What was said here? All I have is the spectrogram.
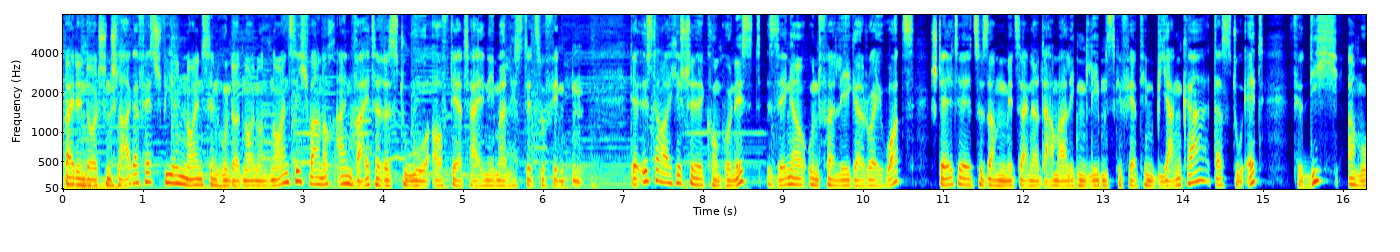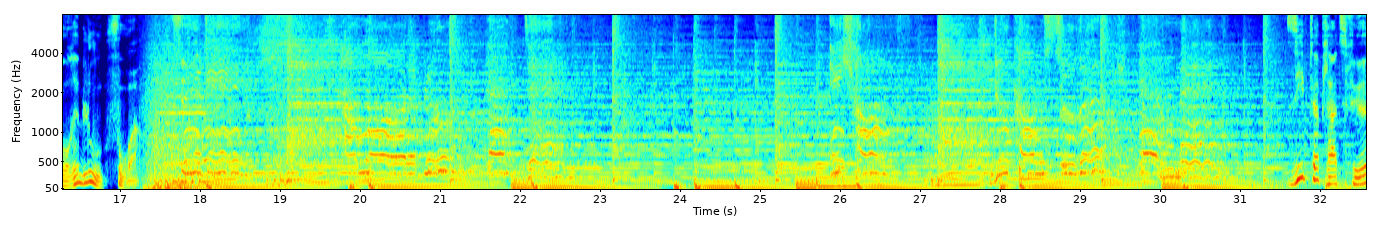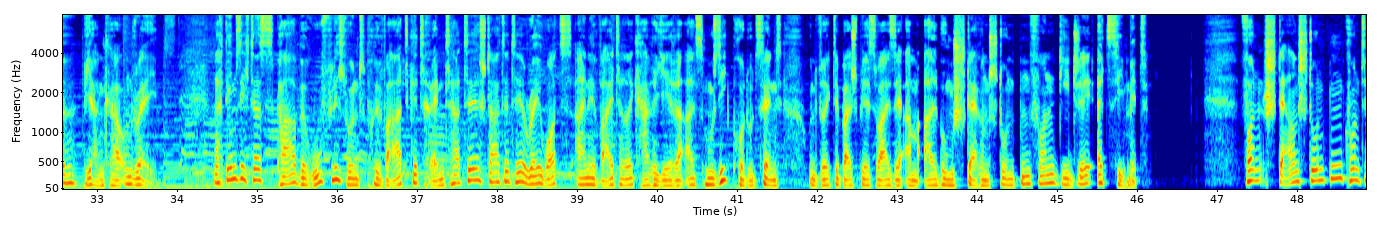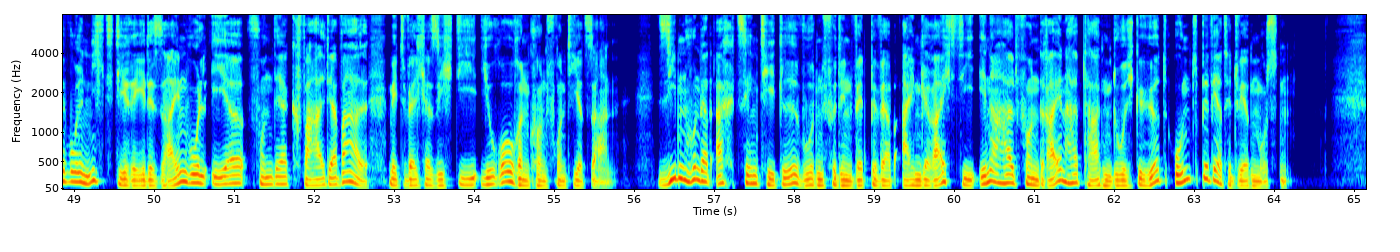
Bei den deutschen Schlagerfestspielen 1999 war noch ein weiteres Duo auf der Teilnehmerliste zu finden. Der österreichische Komponist, Sänger und Verleger Ray Watts stellte zusammen mit seiner damaligen Lebensgefährtin Bianca das Duett Für dich Amore Blue vor. Für dich, Siebter Platz für Bianca und Ray. Nachdem sich das Paar beruflich und privat getrennt hatte, startete Ray Watts eine weitere Karriere als Musikproduzent und wirkte beispielsweise am Album Sternstunden von DJ Ötzi mit. Von Sternstunden konnte wohl nicht die Rede sein, wohl eher von der Qual der Wahl, mit welcher sich die Juroren konfrontiert sahen. 718 Titel wurden für den Wettbewerb eingereicht, die innerhalb von dreieinhalb Tagen durchgehört und bewertet werden mussten.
